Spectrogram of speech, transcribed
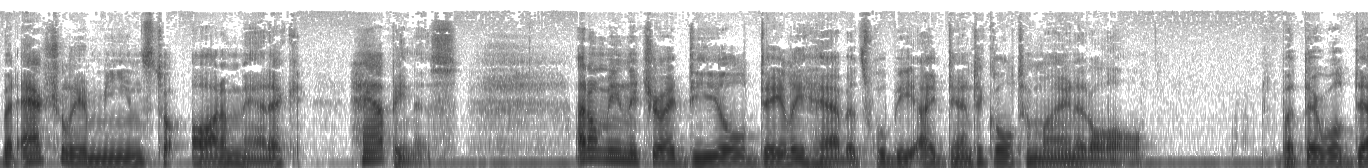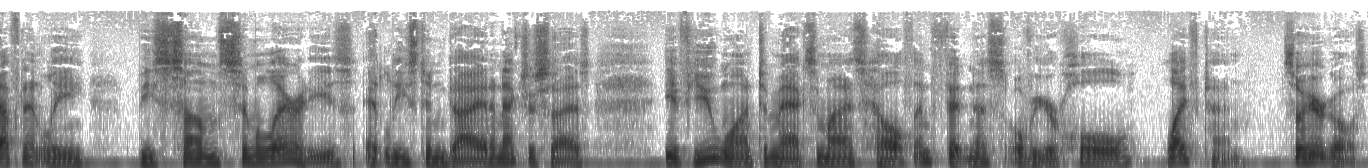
but actually a means to automatic happiness. I don't mean that your ideal daily habits will be identical to mine at all, but there will definitely be some similarities, at least in diet and exercise, if you want to maximize health and fitness over your whole lifetime. So here goes.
